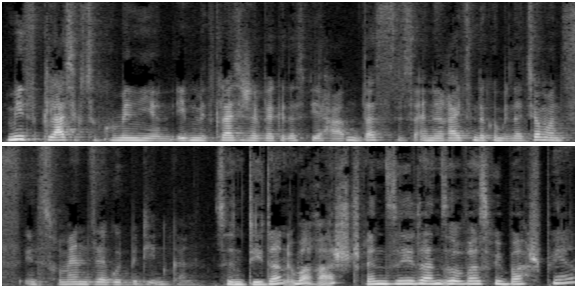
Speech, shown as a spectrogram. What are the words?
mit Klassik zu kombinieren, eben mit klassischer Werke, das wir haben. Das ist eine reizende Kombination, man das Instrument sehr gut bedienen kann. Sind die dann überrascht, wenn sie dann sowas wie Bach spielen?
